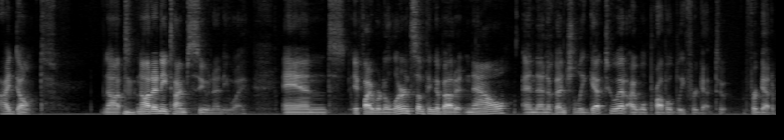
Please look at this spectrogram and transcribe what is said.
I don't. Not hmm. not anytime soon anyway. And if I were to learn something about it now and then eventually get to it, I will probably forget to forget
